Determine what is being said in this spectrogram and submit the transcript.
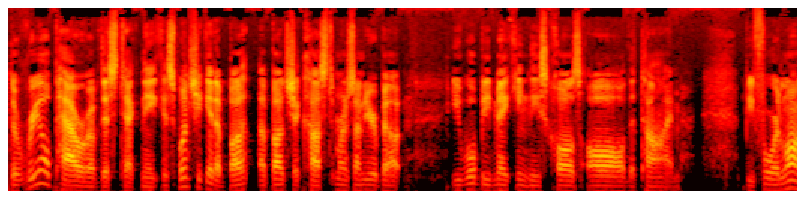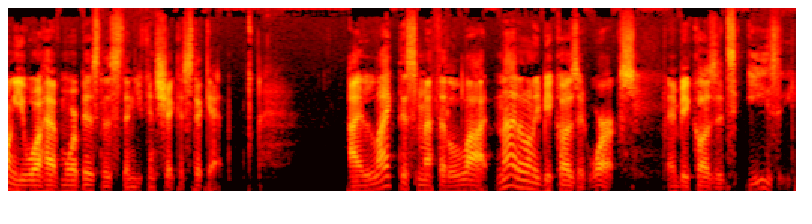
The real power of this technique is once you get a, bu- a bunch of customers under your belt, you will be making these calls all the time. Before long, you will have more business than you can shake a stick at. I like this method a lot, not only because it works and because it's easy,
